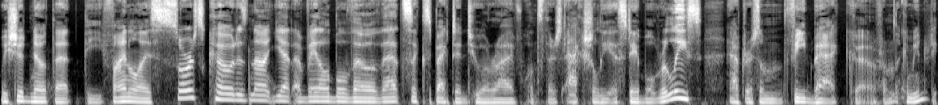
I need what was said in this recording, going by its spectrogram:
We should note that the finalized source code is not yet available, though that's expected to arrive once there's actually a stable release after some feedback uh, from the community.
